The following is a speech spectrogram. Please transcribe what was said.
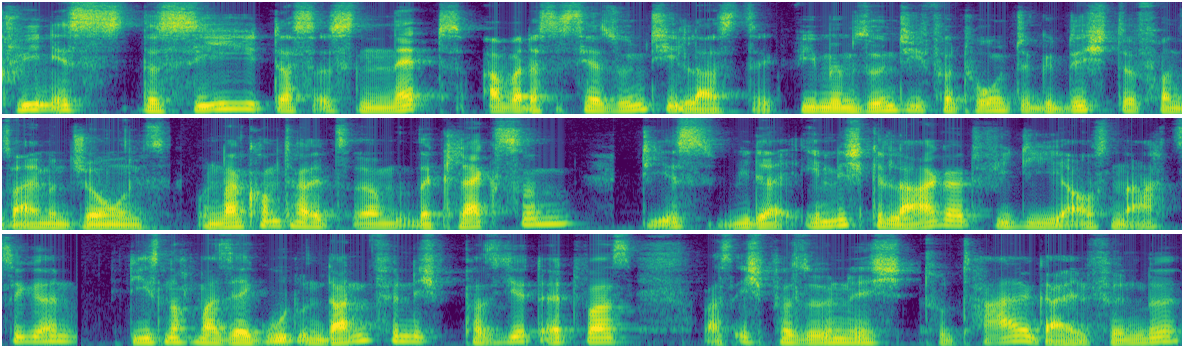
Green is the Sea, das ist nett, aber das ist sehr Synthi-lastig, wie mit dem Synthi vertonte Gedichte von Simon Jones. Und dann kommt halt ähm, The Klaxon, die ist wieder ähnlich gelagert wie die aus den 80ern. Die ist nochmal sehr gut und dann finde ich passiert etwas, was ich persönlich total geil finde,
